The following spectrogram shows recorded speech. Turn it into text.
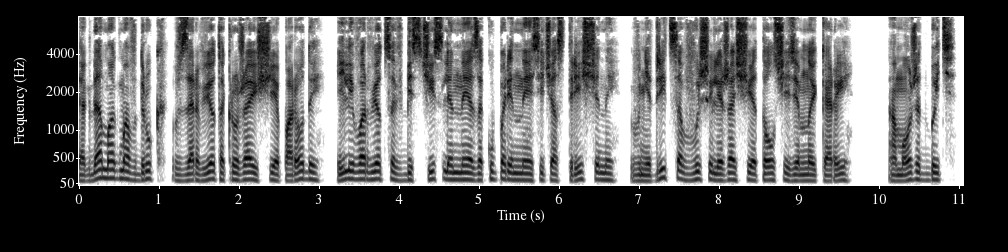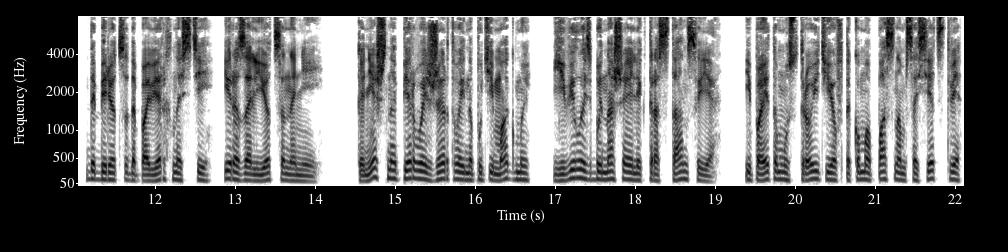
Тогда магма вдруг взорвет окружающие породы или ворвется в бесчисленные закупоренные сейчас трещины, внедрится в вышележащие толщи земной коры, а может быть, доберется до поверхности и разольется на ней. Конечно, первой жертвой на пути магмы явилась бы наша электростанция, и поэтому строить ее в таком опасном соседстве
